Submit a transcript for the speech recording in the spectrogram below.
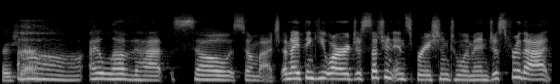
For sure. Oh, I love that so so much. And I think you are just such an inspiration to women just for that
